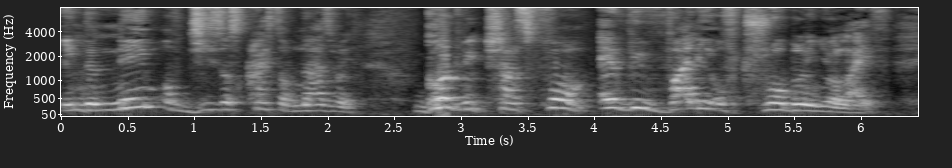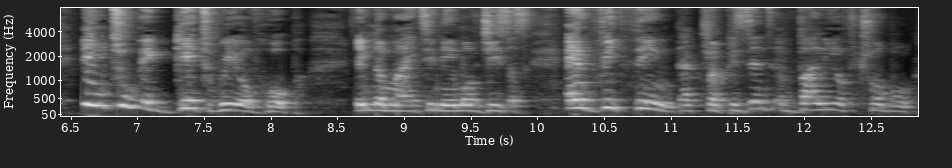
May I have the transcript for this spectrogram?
In the name of Jesus Christ of Nazareth, God will transform every valley of trouble in your life into a gateway of hope. In the mighty name of Jesus, everything that represents a valley of trouble,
